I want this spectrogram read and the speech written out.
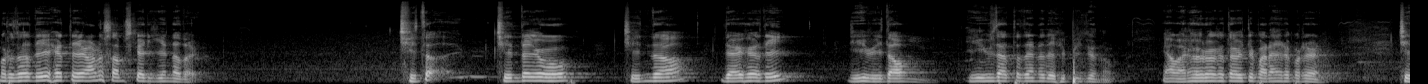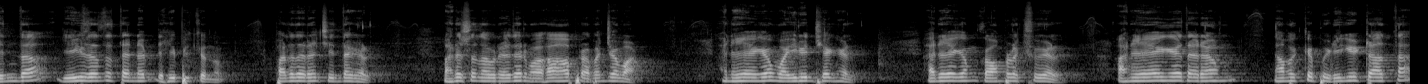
മൃതദേഹത്തെയാണ് സംസ്കരിക്കുന്നത്. ചിത ചിന്തയോ ചിന്ത ദേഹതി ജീവിതം. ജീവിതത്തെ തന്നെ ദഹിപ്പിക്കുന്നു. ഞാൻ മനോരോഗത്തെ പറ്റി പറയാൻ പറയുകയാണ് ചിന്ത ജീവിതത്തെ തന്നെ ദഹിപ്പിക്കുന്നു. പലതരം ചിന്തകൾ. മനസ്സെന്ന് പറയുന്നത് ഒരു മഹാപ്രപഞ്ചമാണ്. അനേകം വൈരുദ്ധ്യങ്ങൾ അനേകം കോംപ്ലക്സുകൾ അനേക തരം നമുക്ക് പിടികിട്ടാത്ത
